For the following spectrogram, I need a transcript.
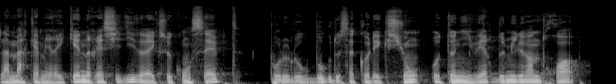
La marque américaine récidive avec ce concept pour le lookbook de sa collection automne-hiver 2023.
